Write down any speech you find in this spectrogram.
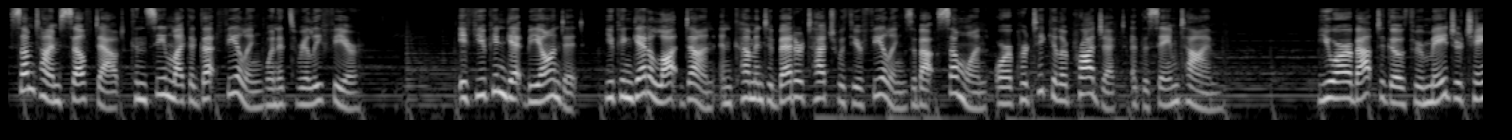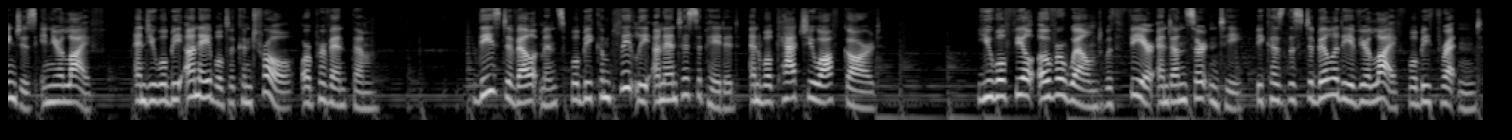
sometimes self-doubt can seem like a gut feeling when it's really fear. If you can get beyond it, you can get a lot done and come into better touch with your feelings about someone or a particular project at the same time. You are about to go through major changes in your life, and you will be unable to control or prevent them. These developments will be completely unanticipated and will catch you off guard. You will feel overwhelmed with fear and uncertainty because the stability of your life will be threatened.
